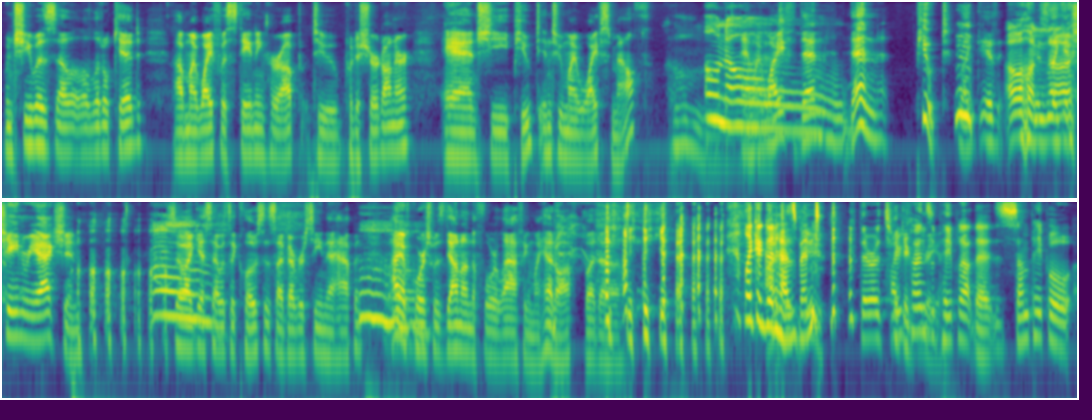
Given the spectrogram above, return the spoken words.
when she was a, a little kid, uh, my wife was standing her up to put a shirt on her, and she puked into my wife's mouth, Oh no! and my wife then then puked like it, Oh, it was no. like a chain reaction. So I guess that was the closest I've ever seen that happen. I, of course, was down on the floor laughing my head off, but uh, yeah. like a good I husband. There are two Like kinds great of people out there. Some people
